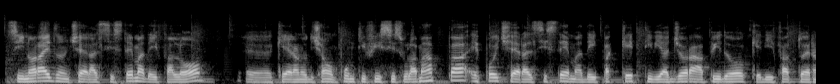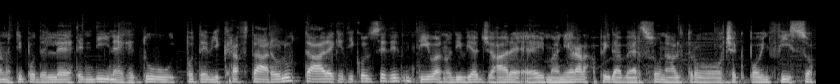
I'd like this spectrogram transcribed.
Sì, in Horizon c'era il sistema dei falò eh, che erano diciamo punti fissi sulla mappa e poi c'era il sistema dei pacchetti viaggio rapido che di fatto erano tipo delle tendine che tu potevi craftare o lottare che ti consentivano di viaggiare eh, in maniera rapida verso un altro checkpoint fisso.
